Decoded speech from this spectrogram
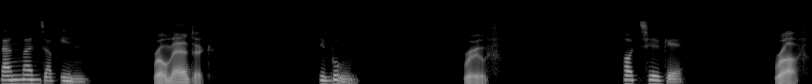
낭만적인, romantic, 지붕, roof, 거칠게, rough,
